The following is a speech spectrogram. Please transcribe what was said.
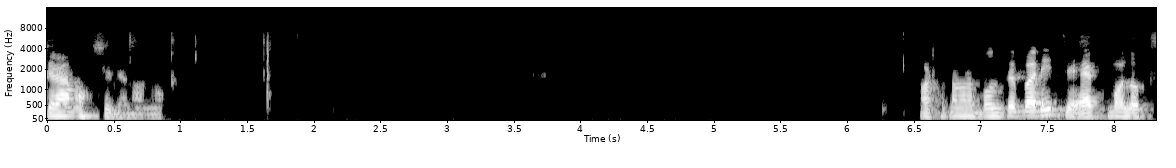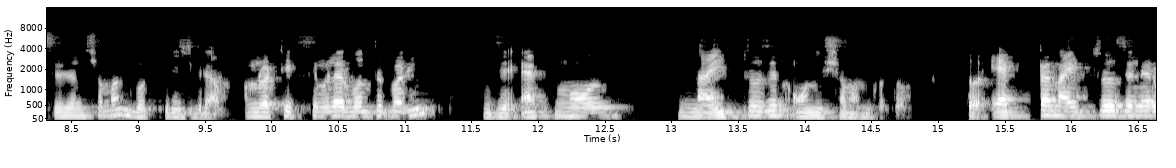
গ্রাম অক্সিজেন অণু। অর্থাৎ আমরা বলতে পারি যে এক মোল অক্সিজেন সমান বত্রিশ গ্রাম। আমরা ঠিক সিমিলার বলতে পারি যে এক মোল নাইট্রোজেন অণু সমান কত? তো একটা নাইট্রোজেনের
